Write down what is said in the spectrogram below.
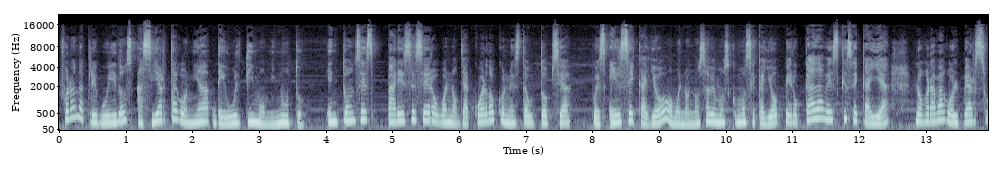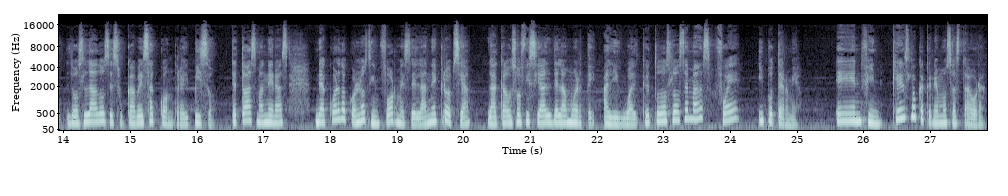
fueron atribuidos a cierta agonía de último minuto. Entonces, parece ser, o bueno, de acuerdo con esta autopsia, pues él se cayó, o bueno, no sabemos cómo se cayó, pero cada vez que se caía lograba golpear los lados de su cabeza contra el piso. De todas maneras, de acuerdo con los informes de la necropsia, la causa oficial de la muerte, al igual que todos los demás, fue hipotermia. En fin, ¿qué es lo que tenemos hasta ahora?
